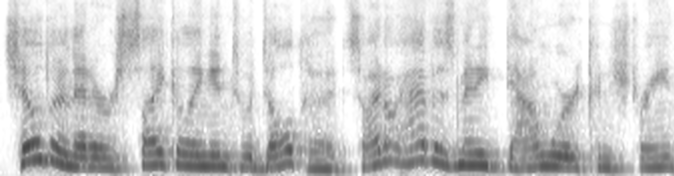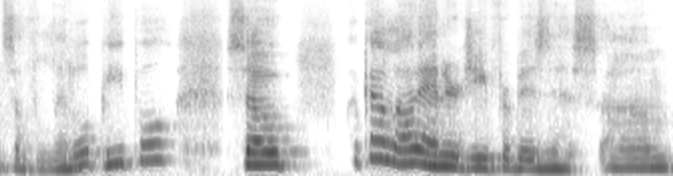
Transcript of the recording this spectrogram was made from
children that are cycling into adulthood. So I don't have as many downward constraints of little people. So I've got a lot of energy for business. Um,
